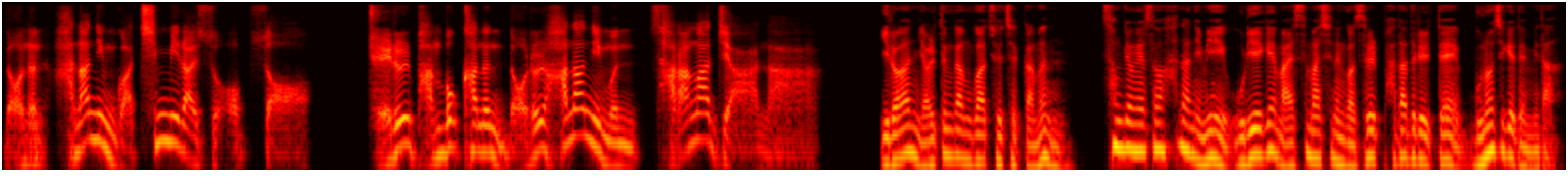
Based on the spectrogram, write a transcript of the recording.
너는 하나님과 친밀할 수 없어. 죄를 반복하는 너를 하나님은 사랑하지 않아. 이러한 열등감과 죄책감은 성경에서 하나님이 우리에게 말씀하시는 것을 받아들일 때 무너지게 됩니다.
